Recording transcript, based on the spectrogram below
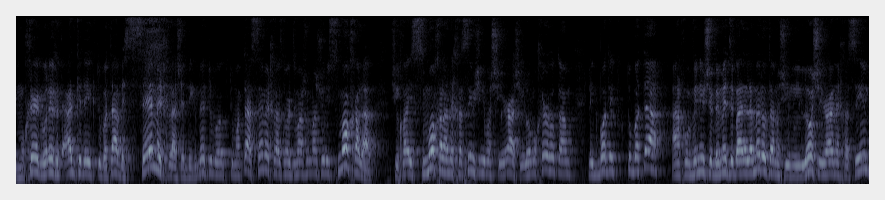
מוכרת והולכת עד כדי כתובתה וסמך לה שתגבה כתובתה, סמך לה זאת אומרת זה משהו משהו לסמוך עליו, שהיא יכולה לסמוך על הנכסים שהיא משאירה, שהיא לא מוכרת אותם, לגבות את כתובתה, אנחנו מבינים שבאמת זה בא ללמד אותנו שאם היא לא שאירה נכסים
